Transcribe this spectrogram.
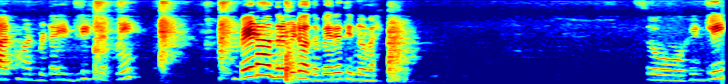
ಪ್ಯಾಕ್ ಮಾಡಿಬಿಟ್ಟೆ, ಇಡ್ಲಿ ಚಟ್ನಿ. ಬೇಡ ಅಂದರೆ ಬಿಡೋದು ಬೇರೆ ತಿನ್ನುವೆ. So idli,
